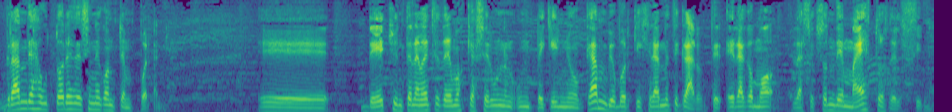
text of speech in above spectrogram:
grandes autores de cine contemporáneo. Eh, de hecho, internamente tenemos que hacer un, un pequeño cambio porque generalmente, claro, era como la sección de maestros del cine.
